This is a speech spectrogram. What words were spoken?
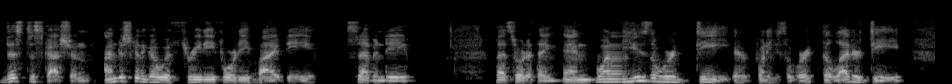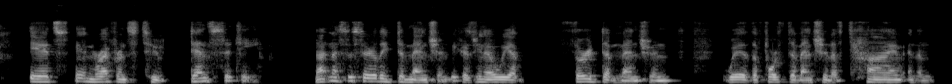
this discussion, I'm just going to go with 3D, 4D, 5D, 7D, that sort of thing. And when I use the word D, or when I use the word, the letter D, it's in reference to density, not necessarily dimension, because, you know, we have third dimension with the fourth dimension of time and then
